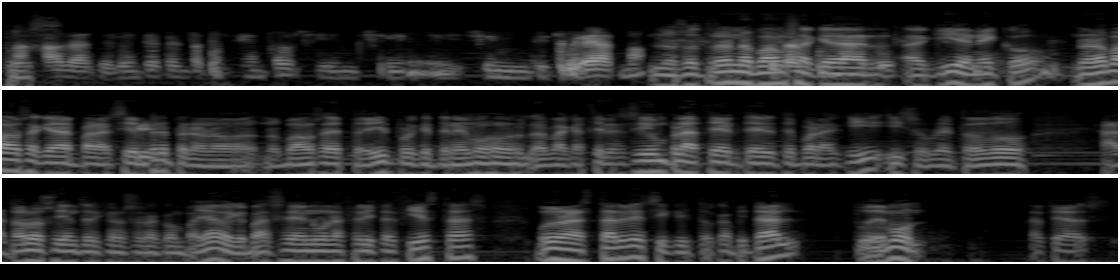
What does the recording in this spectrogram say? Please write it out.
pues bajadas del 20-30% sin, sin, sin titubear, ¿no? Nosotros nos vamos a quedar aquí en ECO, no nos vamos a quedar para siempre, pero no, nos vamos a despedir porque tenemos las vacaciones. Ha sido un placer tenerte por aquí y sobre todo a todos los oyentes que nos han acompañado. Que pasen unas felices fiestas. Muy buenas tardes y Cripto Capital, tu demon. Gracias.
